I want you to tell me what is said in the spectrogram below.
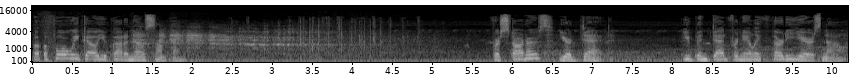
But before we go, you've got to know something. For starters, you're dead. You've been dead for nearly 30 years now.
